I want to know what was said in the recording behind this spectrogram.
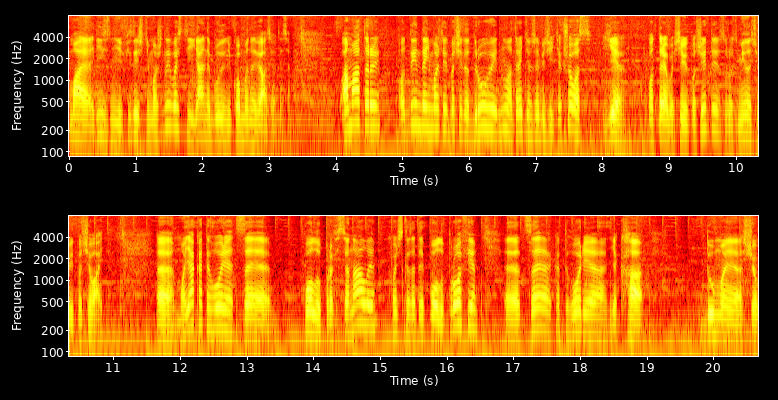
має різні фізичні можливості. Я не буду нікому нав'язуватися. Аматори один день можете відпочити, другий, ну на третій вже біжіть. Якщо у вас є потреба ще відпочити, зрозуміло, що відпочивайте. Е, моя категорія це полупрофесіонали, хочу сказати, полупрофі. Е, це категорія, яка думає, що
